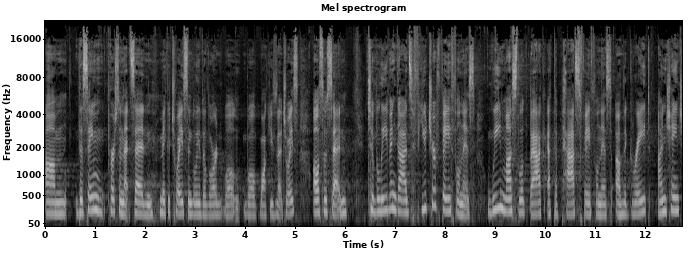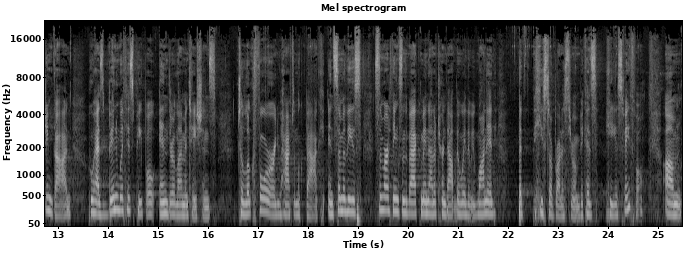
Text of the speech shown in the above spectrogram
Um, the same person that said, make a choice and believe the Lord will, will walk you through that choice, also said, to believe in God's future faithfulness, we must look back at the past faithfulness of the great, unchanging God who has been with his people in their lamentations. To look forward, you have to look back. And some of these, some of our things in the back may not have turned out the way that we wanted, but he still brought us through them because he is faithful. Um,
